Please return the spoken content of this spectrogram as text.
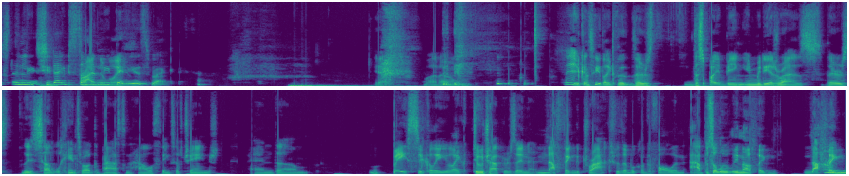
Suddenly, she died suddenly Randomly. 10 years back. Yeah, but um, yeah, you can see like th- there's despite being in medias res, there's these subtle hints about the past and how things have changed, and um, basically like two chapters in, nothing tracks with the Book of the Fallen. Absolutely nothing. Nothing.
